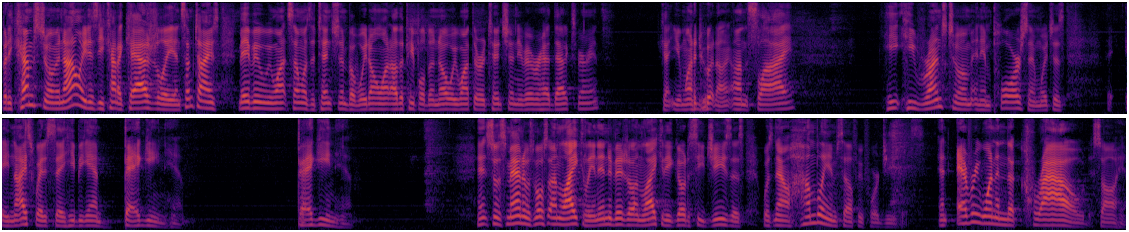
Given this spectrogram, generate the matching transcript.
But he comes to him, and not only does he kind of casually, and sometimes maybe we want someone's attention, but we don't want other people to know we want their attention. You've ever had that experience? You want to do it on, on the sly? He, he runs to him and implores him, which is a nice way to say he began begging him. Begging him. And so this man who was most unlikely, an individual unlikely to go to see Jesus, was now humbling himself before Jesus. And everyone in the crowd saw him.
